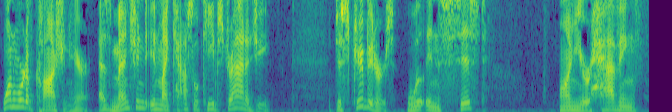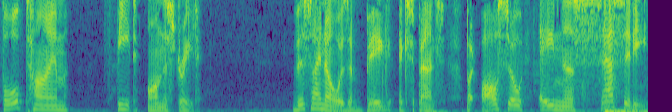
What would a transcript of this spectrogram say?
One word of caution here, as mentioned in my Castle Keep strategy, distributors will insist on your having full time feet on the street. This I know is a big expense, but also a necessity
